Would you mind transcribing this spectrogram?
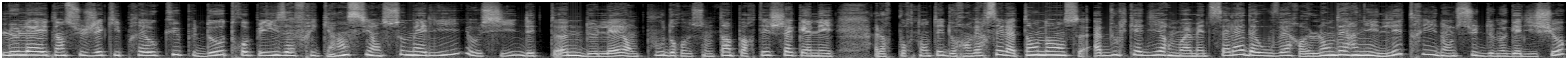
le lait est un sujet qui préoccupe d'autres pays africains. Ainsi, en Somalie aussi, des tonnes de lait en poudre sont importées chaque année. Alors, pour tenter de renverser la tendance, Abdulkadir Mohamed Salad a ouvert l'an dernier une laiterie dans le sud de Mogadiscio.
